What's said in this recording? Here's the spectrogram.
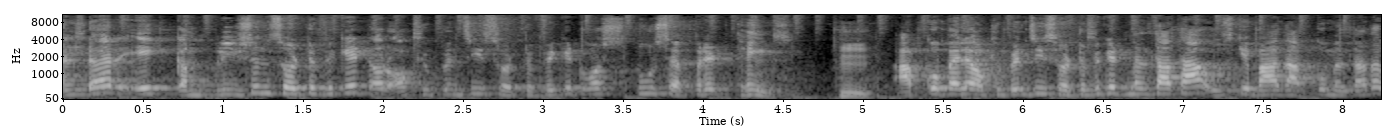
अंडर एक कंप्लीशन सर्टिफिकेट और occupancy certificate was two separate things आपको पहले ऑक्यूपेंसी सर्टिफिकेट मिलता था उसके बाद आपको मिलता था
